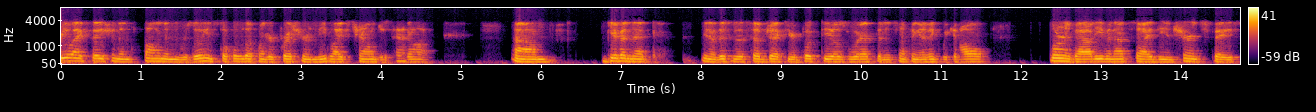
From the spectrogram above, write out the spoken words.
relaxation and fun, and the resilience to hold up under pressure and meet life's challenges head on. Um, given that you know this is a subject your book deals with, and it's something I think we can all learn about, even outside the insurance space,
